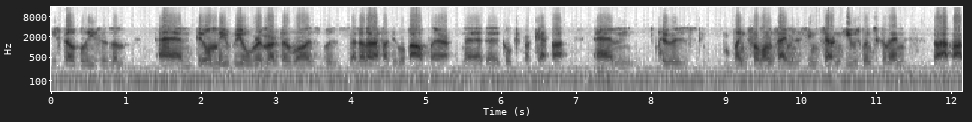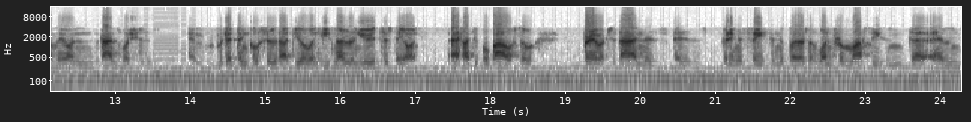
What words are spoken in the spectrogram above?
He still believes in them. Um, the only real rumour there was was another Athletic Bilbao player, the, the goalkeeper Kepa, um, who was linked for a long time, and it seemed certain he was going to come in. But apparently, on Zidane's wishes, um, Madrid didn't go through with that deal, and he's now renewed to stay on Athletic Bilbao. So very much Zidane is, is putting his faith in the players that won from last season. That um,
